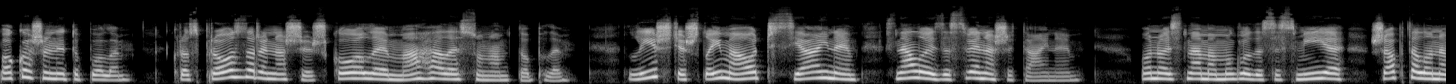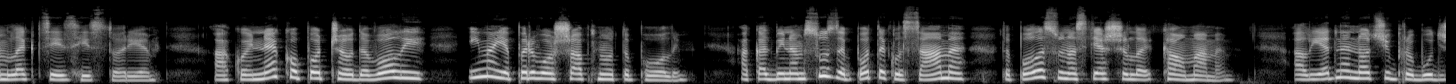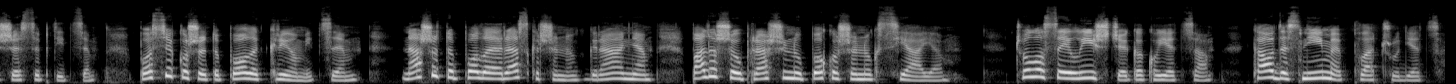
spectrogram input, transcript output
Pokošene topole Kroz prozore naše škole mahale su nam tople. Lišće što ima oči sjajne, znalo je za sve naše tajne. Ono je s nama moglo da se smije, šaptalo nam lekcije iz historije. Ako je neko počeo da voli, ima je prvo šapnuo topoli. A kad bi nam suze potekle same, topole su nas tješile kao mame ali jedne noći probudiše se ptice. Posjekoše topole kriomice. Naše topole raskršenog granja padoše u prašinu pokošenog sjaja. Čulo se i lišće kako jeca, kao da s njime plaču djeca.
